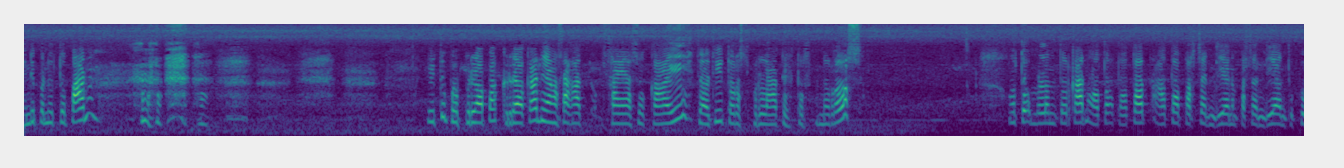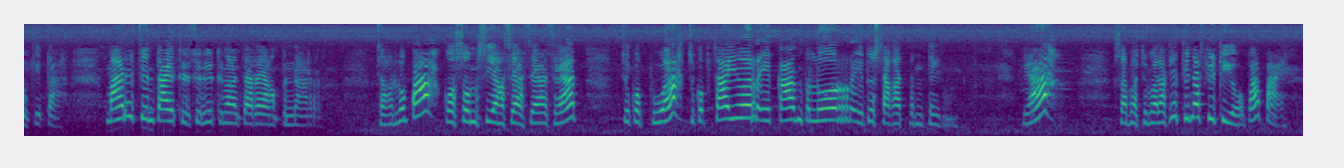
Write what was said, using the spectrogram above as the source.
Ini penutupan. Itu beberapa gerakan yang sangat saya sukai jadi terus berlatih terus menerus untuk melenturkan otot-otot atau persendian-persendian tubuh kita. Mari cintai diri sendiri dengan cara yang benar. Jangan lupa konsumsi yang sehat-sehat cukup buah cukup sayur ikan telur itu sangat penting. Ya sampai jumpa lagi di next video. Bye bye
